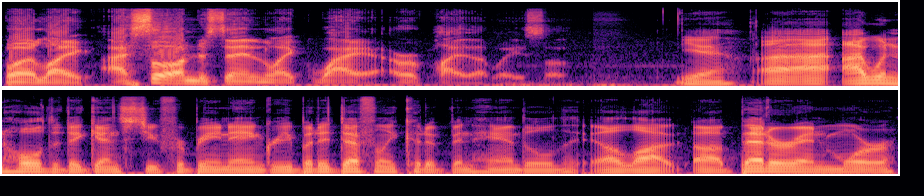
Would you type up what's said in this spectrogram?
but like I still understand like why I replied that way so Yeah, I I wouldn't hold it against you for being angry, but it definitely could have been handled a lot uh, better and more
